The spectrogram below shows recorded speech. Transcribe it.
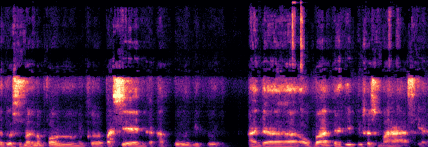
ke puskesmas nelfon ke pasien ke aku gitu. Ada obat dari puskesmas ya.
